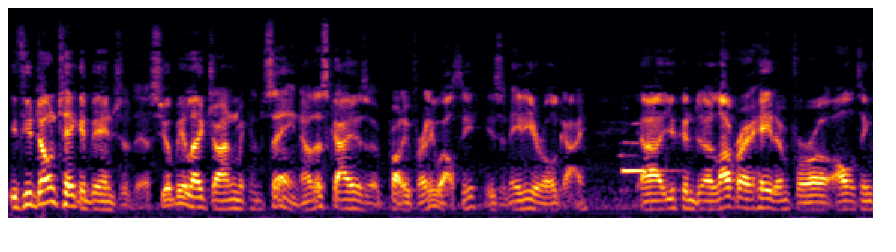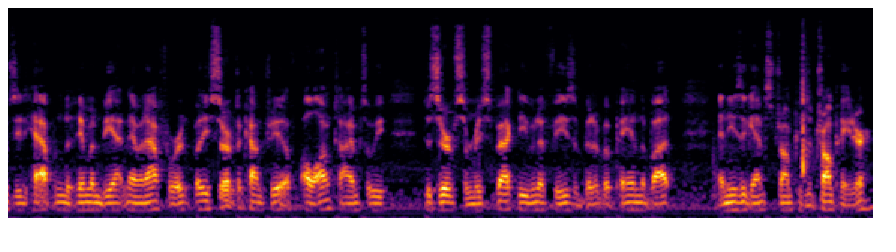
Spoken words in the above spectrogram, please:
If you don't take advantage of this, you'll be like John McInsane. Now, this guy is a, probably fairly wealthy. He's an 80 year old guy. Uh, you can uh, love or hate him for all the things that happened to him in Vietnam and afterwards, but he served the country a, a, long time, so he deserves some respect, even if he's a bit of a pain in the butt and he's against Trump. He's a Trump hater.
